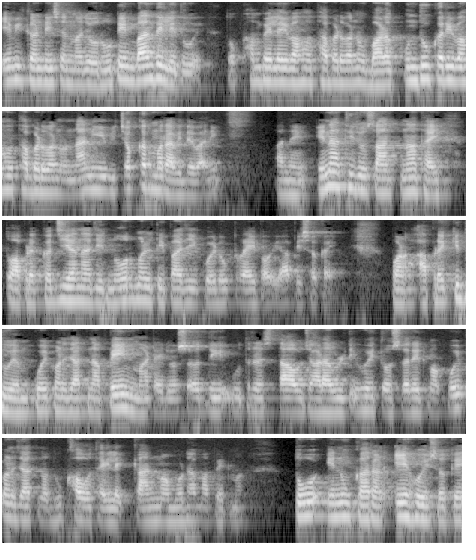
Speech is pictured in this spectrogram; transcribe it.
એવી કન્ડિશનમાં જો રૂટીન બાંધી લીધું હોય, તો ખંભે લઈ વાહો થાબડવાનું, બાળક ઊંધું કરી વાહો થાબડવાનું, નાની એવી ચક્કર મરાવી દેવાની. અને એનાથી જો શાંત ન થાય, તો આપણે કજિયાના જે નોર્મલ ટીપા જે કોઈ ડૉક્ટર આપ્યા હોય આપી શકાય. પણ આપણે કીધું એમ, કોઈ પણ જાતના પેઇન માટે જો શરદી, ઉધરસ, તાવ, ઝાડા ઉલટી હોય તો શરીરમાં કોઈ પણ જાતનો દુખાવો થાય લાઈક કાનમાં, મોઢામાં, પેટમાં, તો એનું કારણ એ હોઈ શકે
